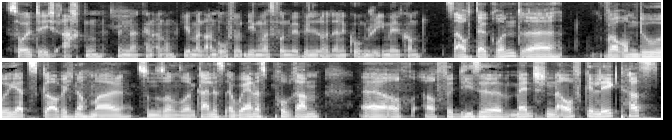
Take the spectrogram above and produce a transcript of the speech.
sollte ich achten, wenn da, keine Ahnung, jemand anruft und irgendwas von mir will oder eine komische E-Mail kommt. ist auch der Grund, äh, warum du jetzt, glaube ich, nochmal so, so, so ein kleines Awareness-Programm äh, auch, auch für diese Menschen aufgelegt hast.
